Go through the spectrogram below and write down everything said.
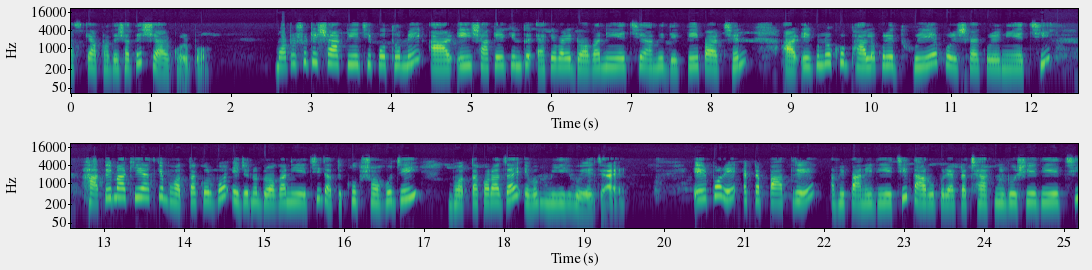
আজকে আপনাদের সাথে শেয়ার করব। মটরশুঁটির শাক নিয়েছি প্রথমে আর এই শাকের কিন্তু একেবারে ডগা নিয়েছি আমি, দেখতেই পারছেন আর এগুলো খুব ভালো করে ধুয়ে পরিষ্কার করে নিয়েছি হাতে মাখিয়ে আজকে ভর্তা করব। এই জন্য ডগা নিয়েছি যাতে খুব সহজেই ভর্তা করা যায় এবং মিহি হয়ে যায়। এরপরে একটা পাত্রে আমি পানি দিয়েছি, তার উপরে একটা ছাঁকনি বসিয়ে দিয়েছি।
